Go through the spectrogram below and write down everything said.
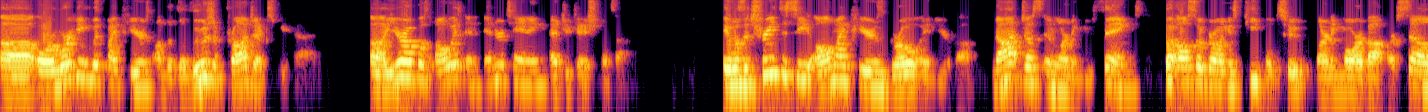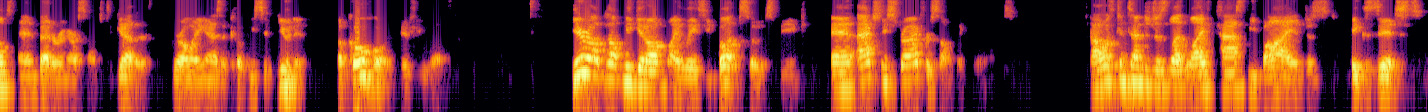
uh, or working with my peers on the deluge of projects we had, uh, Year Up was always an entertaining educational time. It was a treat to see all my peers grow in Year Up, not just in learning new things, but also growing as people too, learning more about ourselves and bettering ourselves together, growing as a cohesive unit, a cohort, if you will. Year Up helped me get off my lazy butt, so to speak, and actually strive for something. I was content to just let life pass me by and just exist,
